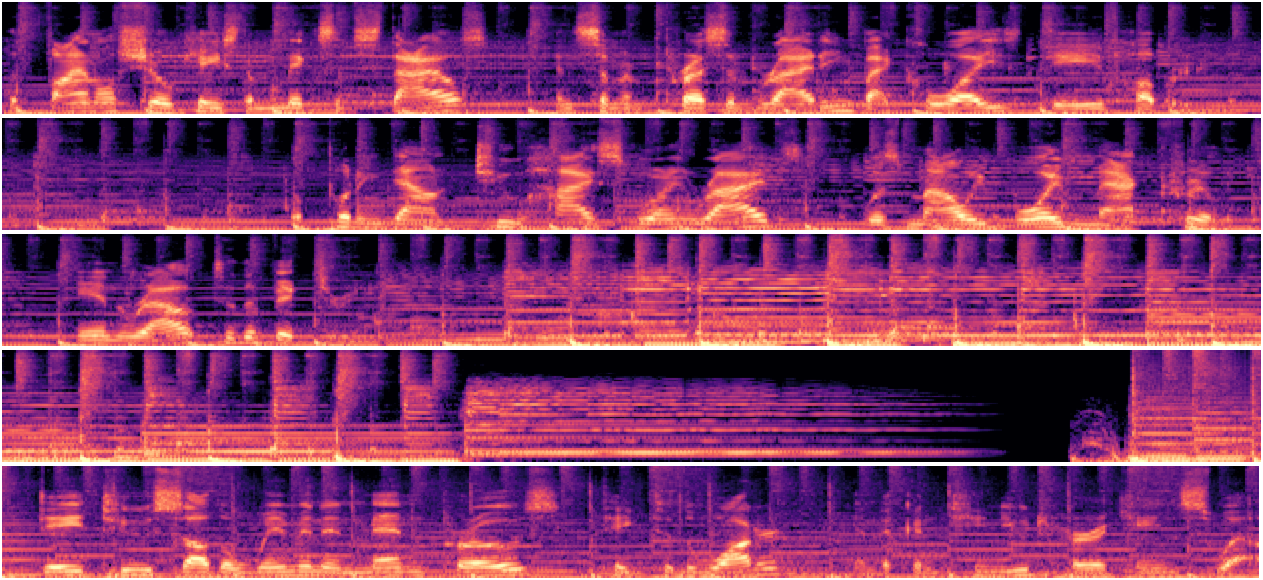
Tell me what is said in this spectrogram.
The final showcased a mix of styles and some impressive riding by Kauai's Dave Hubbard. But putting down two high-scoring rides was Maui boy Matt Crilly, en route to the victory. Day two saw the women and men pros take to the water the continued hurricane swell.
